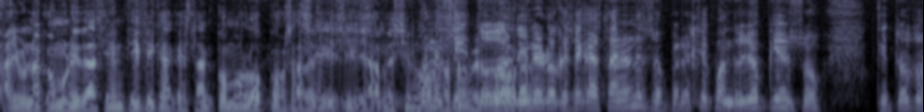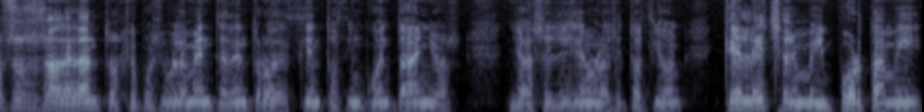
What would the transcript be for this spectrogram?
hay, una comunidad científica que están como locos, a ver, si, a ver si lo bueno, vas a sí, todo el dinero que se gastan en eso, pero es que cuando yo pienso que todos esos adelantos que posiblemente dentro de 150 años ya se lleguen a una situación, ¿qué leche me importa a mí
